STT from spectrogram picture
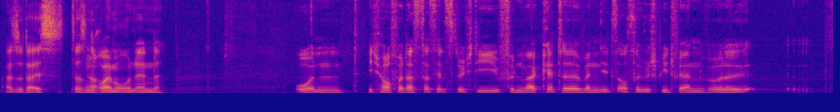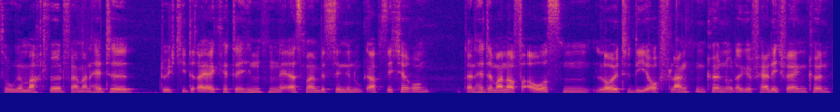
Also da ist, da sind ja. Räume ohne Ende. Und ich hoffe, dass das jetzt durch die Fünferkette, wenn jetzt auch so gespielt werden würde, so gemacht wird, weil man hätte durch die Dreierkette hinten erstmal ein bisschen genug Absicherung. Dann hätte man auf Außen Leute, die auch flanken können oder gefährlich werden können,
